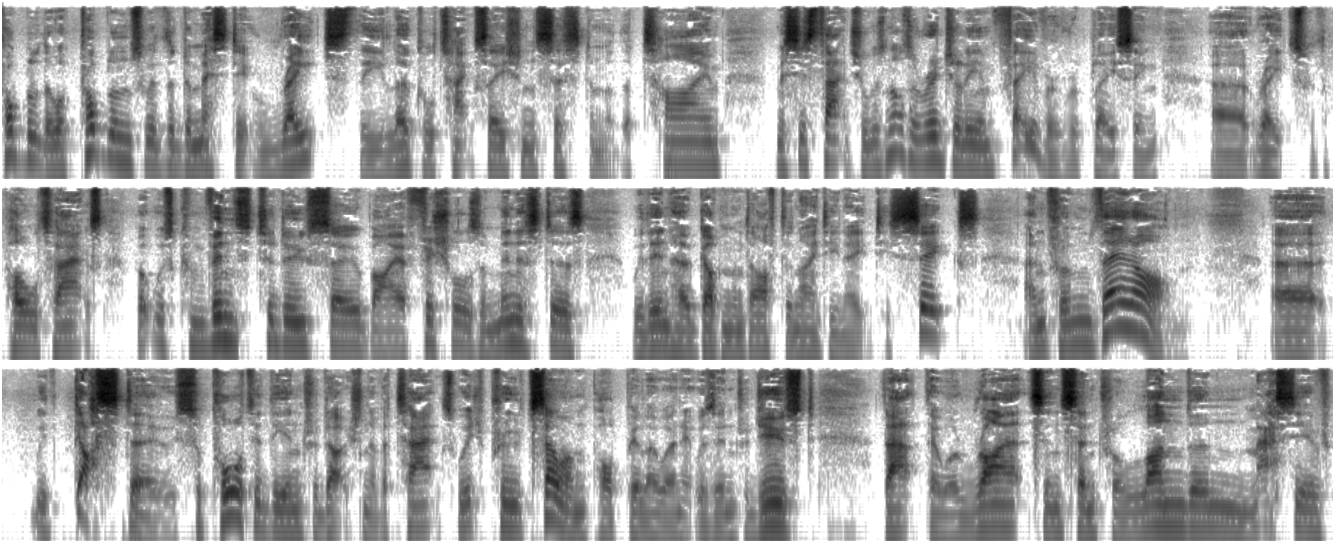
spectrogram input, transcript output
there were problems with the domestic rates, the local taxation system at the time. Mrs. Thatcher was not originally in favour of replacing uh, rates with the poll tax, but was convinced to do so by officials and ministers within her government after 1986. And from then on, uh, with gusto, supported the introduction of a tax which proved so unpopular when it was introduced that there were riots in central London, massive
